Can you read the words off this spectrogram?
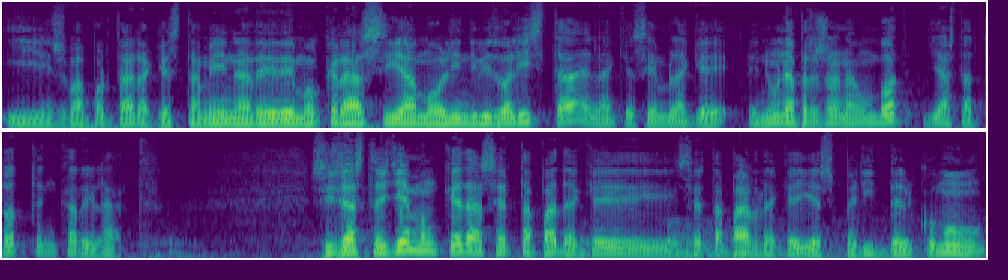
i ens va portar aquesta mena de democràcia molt individualista en la que sembla que en una persona un vot ja està tot encarrilat. Si rastregem on queda certa part certa part d'aquell esperit del comú,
